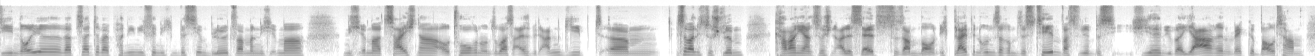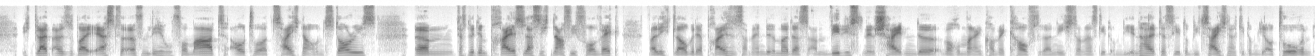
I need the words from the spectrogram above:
Die neue Webseite bei Panini finde ich ein bisschen blöd, weil man nicht immer, nicht immer Zeichner, Autoren und sowas alles mit angibt. Ähm, ist aber nicht so schlimm. Kann man ja inzwischen alles selbst zusammenbauen. Ich bleibe in unserem System, was wir bis hierhin über Jahre hinweg gebaut haben. Ich bleibe also bei Erstveröffentlichung, Format, Autor, Zeichner und Stories. Ähm, das mit dem Preis lasse ich nach wie vor weg, weil ich glaube, der Preis ist am Ende immer das am wenigsten entscheidende, warum man einen Comic kauft oder nicht, sondern es geht um die Inhalte, es geht um die Zeichner, es geht um die Autoren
